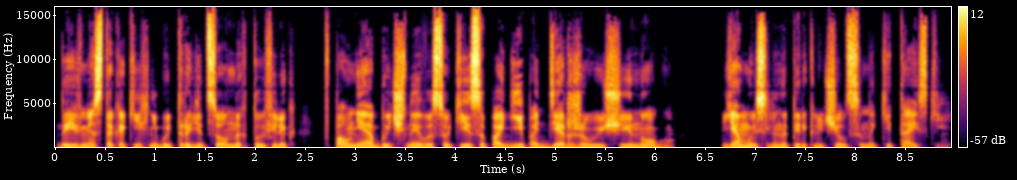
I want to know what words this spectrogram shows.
да и вместо каких-нибудь традиционных туфелек Вполне обычные высокие сапоги, поддерживающие ногу. Я мысленно переключился на китайский.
